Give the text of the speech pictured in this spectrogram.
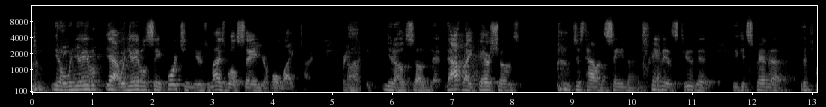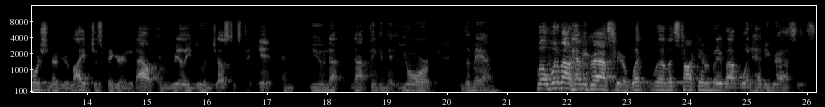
you know, when you're able, yeah, when you're able to say 14 years, you might as well say your whole lifetime. pretty Uh, you know, so that, that right there shows just how insane the plant is too. That you could spend a good portion of your life just figuring it out and really doing justice to it, and you not not thinking that you're the man. Well, what about heavy grass here? What? Well, let's talk to everybody about what heavy grass is.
